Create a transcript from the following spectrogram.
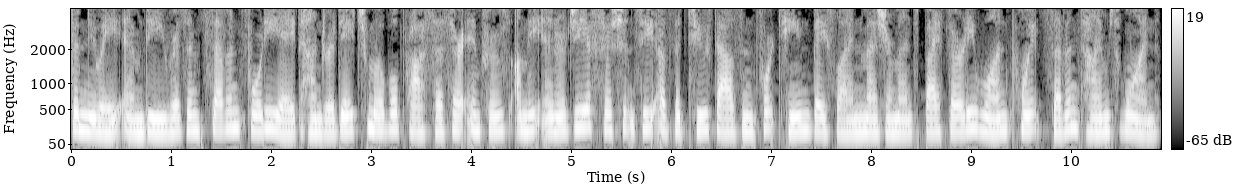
The new AMD Ryzen 7 4800H mobile processor improves on the energy efficiency of the 2014 baseline measurement by 31.7 times 1,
